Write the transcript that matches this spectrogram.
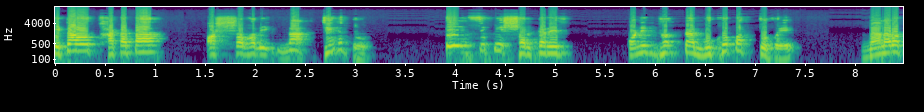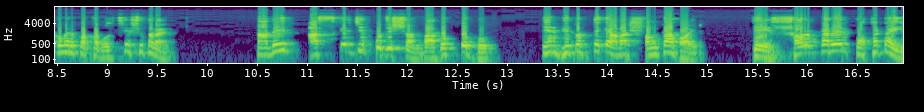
এটাও থাকাটা অস্বাভাবিক না। যেহেতু এনসিপি সরকারের অনেক ধরটা মুখপাত্র হয়ে নানা রকমের কথা বলছে, সুতরাং তাদের আজকের যে পজিশন বা বক্তব্য, এর ভেতর থেকে আমার শঙ্কা হয় যে সরকারের কথাটাই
